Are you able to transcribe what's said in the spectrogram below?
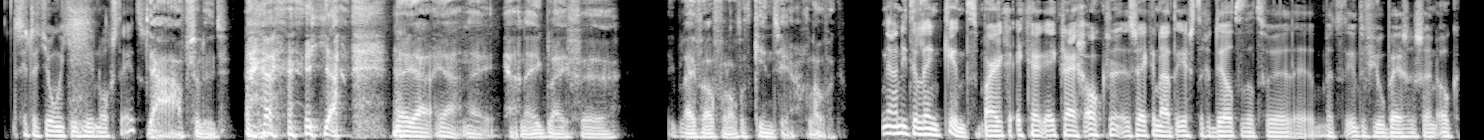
Zit dat jongetje hier nog steeds? Ja, absoluut. ja, nee, ja, ja, nee, ja, nee ik, blijf, uh, ik blijf wel voor altijd kind, ja, geloof ik. Nou, niet alleen kind, maar ik, ik, ik krijg ook, zeker na het eerste gedeelte dat we met het interview bezig zijn, ook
